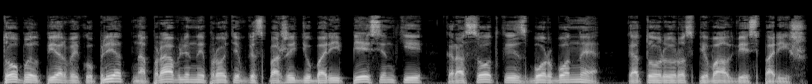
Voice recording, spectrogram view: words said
То был первый куплет, направленный против госпожи Дюбари песенки «Красотка из Борбоне», которую распевал весь Париж.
